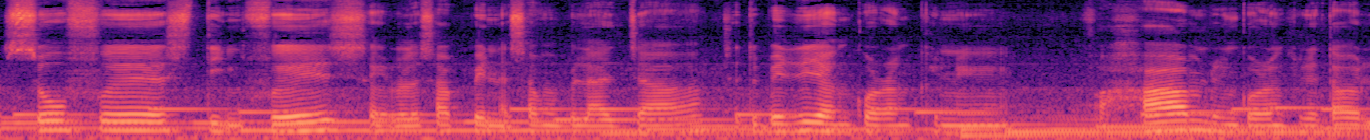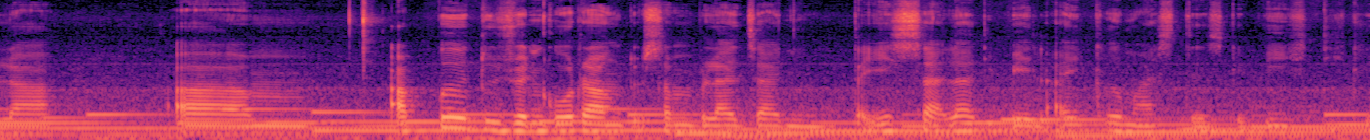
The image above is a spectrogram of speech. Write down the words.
So first thing first kalau siapa nak sama belajar satu benda yang korang kena faham dan korang kena tahu lah um, apa tujuan korang untuk sama belajar ni. Tak kisahlah di PLI ke masters ke PhD ke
